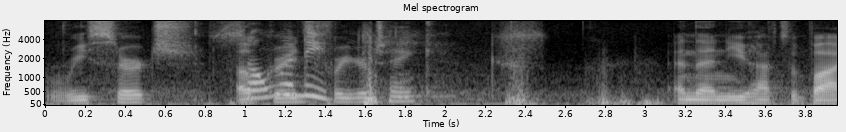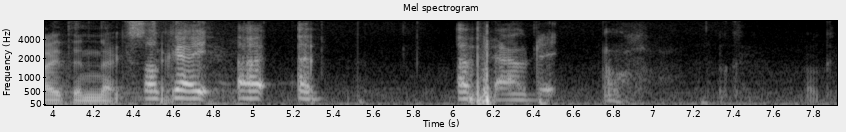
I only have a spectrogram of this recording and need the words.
research So upgrades for your tank, and then you have to buy the next tank. Okay, I, I, I found it. Okay. Okay.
